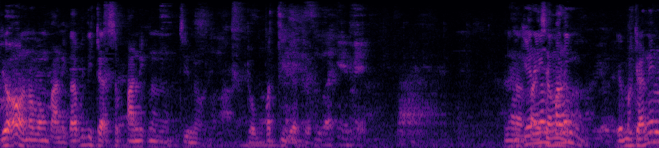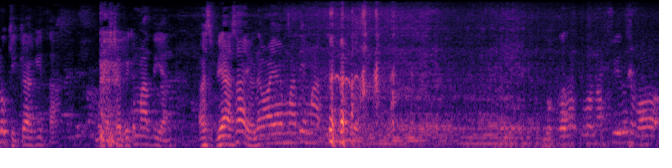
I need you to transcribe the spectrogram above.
ya ono wong panik tapi tidak sepanik nang Cina dompet sih ada Nah, mungkin kan paling ya mergane logika kita. Menghadapi kematian. Harus biasa ya nek wayang mati mati. Bukan coronavirus apa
